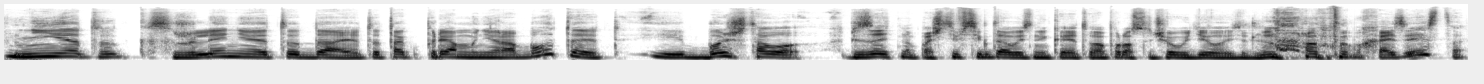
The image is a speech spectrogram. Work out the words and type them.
Нет, к сожалению, сожалению, это да, это так прямо не работает. И больше того, обязательно почти всегда возникает вопрос, а что вы делаете для народного хозяйства?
